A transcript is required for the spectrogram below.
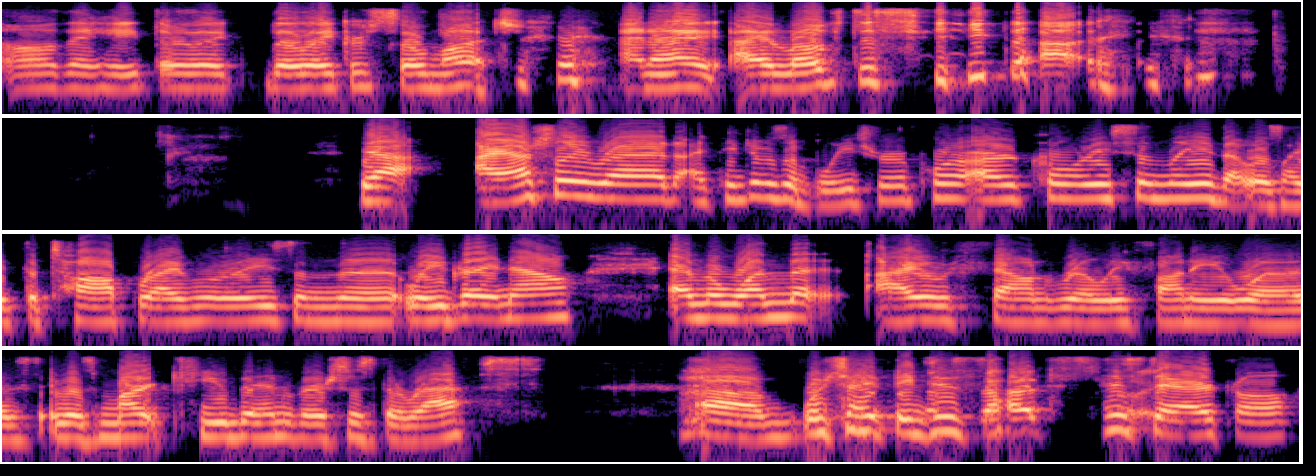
oh they hate their like the Lakers so much. and I I love to see that. Yeah, I actually read, I think it was a Bleacher Report article recently that was like the top rivalries in the league right now. And the one that I found really funny was it was Mark Cuban versus the refs, um, which I think is hysterical.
